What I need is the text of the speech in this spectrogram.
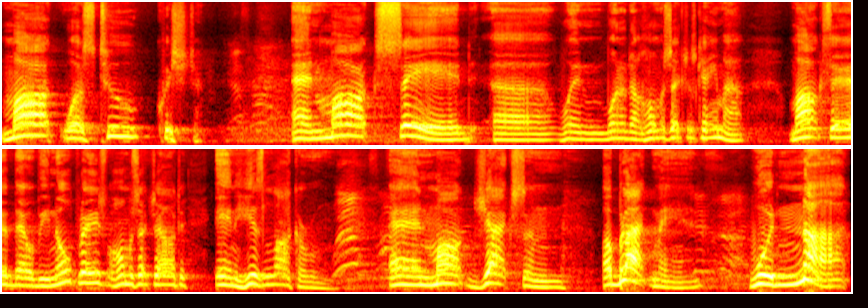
Mark was too Christian. And Mark said, uh, when one of the homosexuals came out, Mark said there would be no place for homosexuality in his locker room. And Mark Jackson, a black man, would not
